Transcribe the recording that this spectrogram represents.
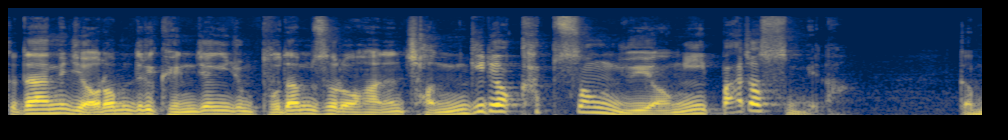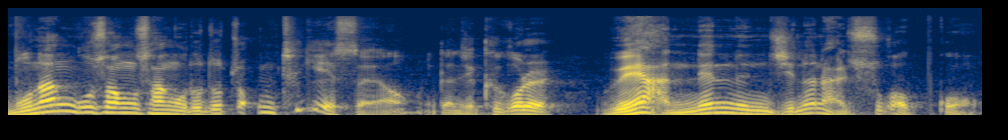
그 다음에 여러분들이 굉장히 좀 부담스러워하는 전기력 합성 유형이 빠졌습니다. 그러니까 문항 구성상으로도 조금 특이했어요. 그러니까 이제 그걸 왜 안 냈는지는 알 수가 없고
